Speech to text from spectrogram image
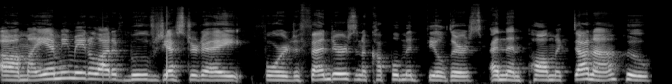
uh, Miami made a lot of moves yesterday for defenders and a couple midfielders, and then Paul McDonough, who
